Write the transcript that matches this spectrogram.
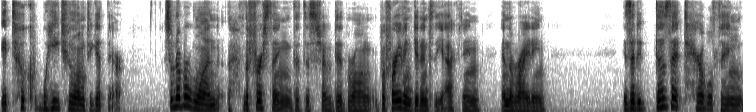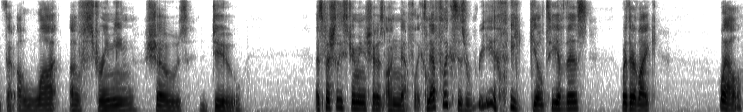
it took way too long to get there. So, number one, the first thing that this show did wrong, before I even get into the acting and the writing, is that it does that terrible thing that a lot of streaming shows do, especially streaming shows on Netflix. Netflix is really guilty of this, where they're like, well,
